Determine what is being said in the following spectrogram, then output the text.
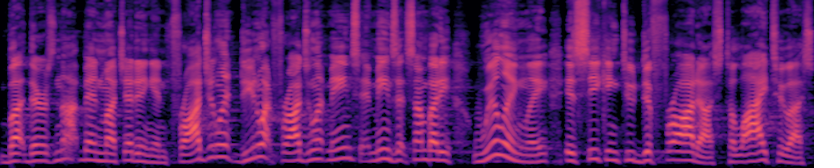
but there's not been much editing in fraudulent. Do you know what fraudulent means? It means that somebody willingly is seeking to defraud us, to lie to us.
